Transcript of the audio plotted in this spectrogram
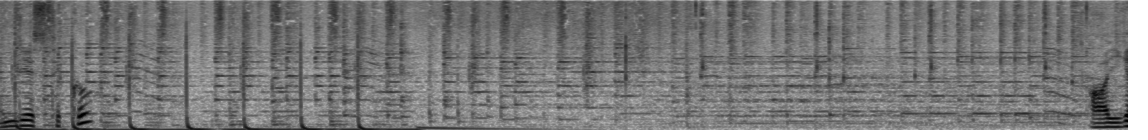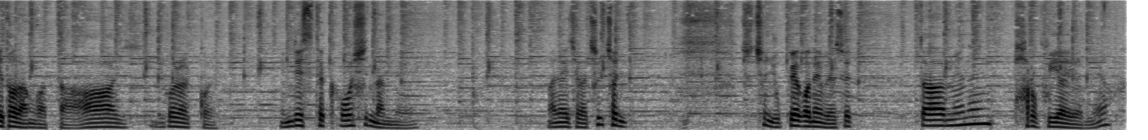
MDS 테크? 아 이게 더 나은 것 같다. 아 이- 이걸 할걸. MDS 테크가 훨씬 낫네. 만약에 제가 7,000 7,600원에 매수했다면은 바로 VI였네요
